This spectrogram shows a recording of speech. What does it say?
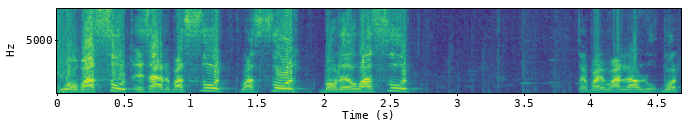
กลัววัดสุดไอ้สัตว์วัดสุดวัดสุด บอกเลยว่าวัดสุด แต่ไปวัดแล้วลูกบด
